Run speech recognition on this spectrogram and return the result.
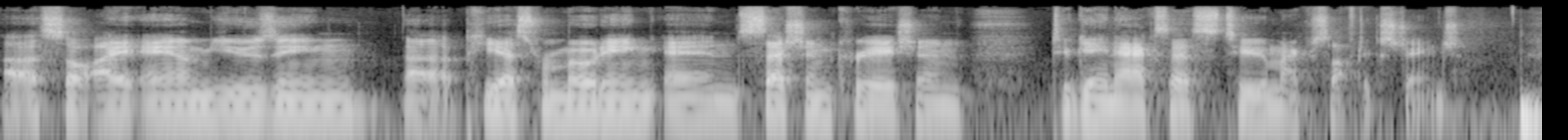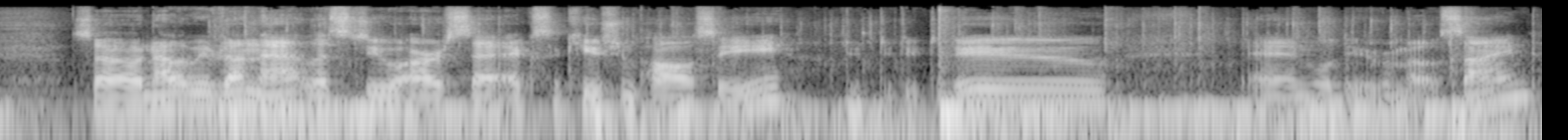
Uh, so I am using uh, PS remoting and session creation to gain access to Microsoft Exchange. So now that we've done that, let's do our set execution policy. Do, do, do, and we'll do remote signed.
